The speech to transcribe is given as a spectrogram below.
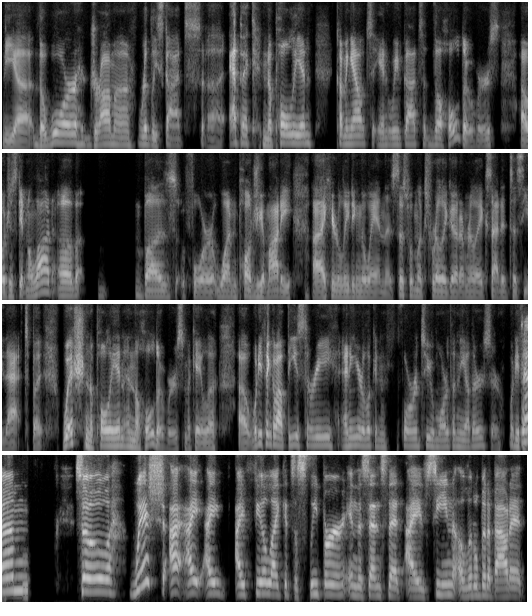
the uh, the war drama Ridley Scott's uh, epic Napoleon coming out, and we've got the Holdovers, uh, which is getting a lot of buzz for one Paul Giamatti uh, here leading the way in this. This one looks really good. I'm really excited to see that. But Wish, Napoleon, and the Holdovers, Michaela, uh, what do you think about these three? Any you're looking forward to more than the others, or what do you think? Um, so Wish, I, I I feel like it's a sleeper in the sense that I've seen a little bit about it.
